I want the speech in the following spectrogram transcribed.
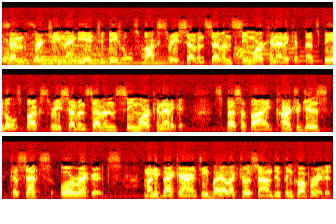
Send 1398 to Beatles, Box 377, Seymour, Connecticut. That's Beatles, Box 377, Seymour, Connecticut. Specify cartridges, cassettes, or records. Money back guarantee by Electro Sound Dupe Incorporated.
